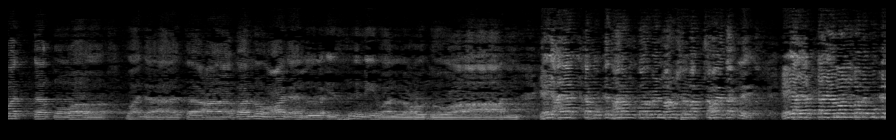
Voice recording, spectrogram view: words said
والتقوى ولا تعاونوا على الإثم والعدوان এই আয়াতটা বুকে ধারণ করবেন মানুষের বাচ্চা হয়ে থাকলে। এই আয়াতটা এমন ভাবে বুকে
